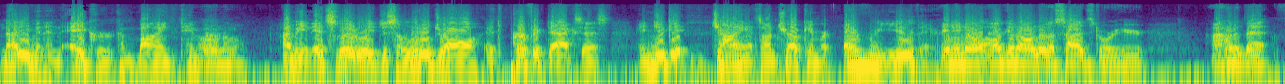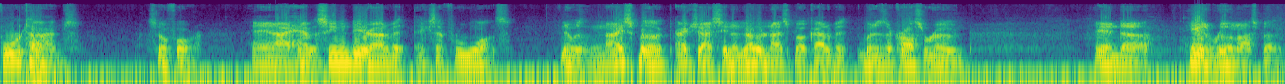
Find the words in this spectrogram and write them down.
not even an acre combined timber. Oh no. I mean, it's literally just a little draw. It's perfect access, and you get giants on trail camera every year there. And you know, I'll get on to a side story here. I hunted that four times so far, and I haven't seen a deer out of it except for once. And it was a nice buck. Actually, I seen another nice buck out of it, but it's across the road. And uh, he was a real nice buck.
